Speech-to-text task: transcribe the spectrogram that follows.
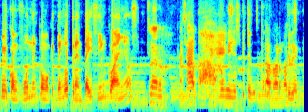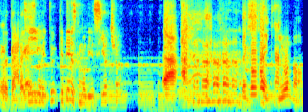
me confunden como que tengo 35 años. claro. Ah, No, güey, es que te ves como, te ves como de carga. 35. Sí, güey. ¿Tú qué tienes? ¿Como 18? Ah, tengo 21.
